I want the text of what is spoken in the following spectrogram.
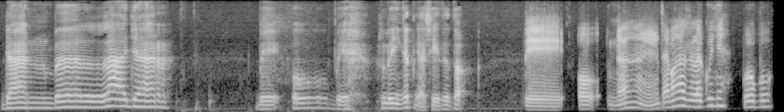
dan belajar. B O B. Lu inget gak sih itu toh? B O enggak enggak, emang ada lagunya Bobo.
